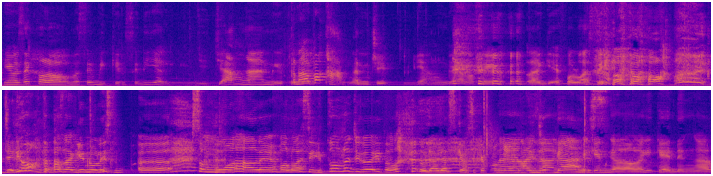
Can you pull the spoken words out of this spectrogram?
Ya maksudnya kalau maksudnya bikin sedih ya jangan gitu. kenapa kangen Ci? Ya enggak, maksudnya lagi evaluasi. jadi waktu pas lagi nulis eh, semua hal yang evaluasi itu lu juga itu. Udah ada skip skip oke Nah, lanjut guys. bikin galau lagi kayak denger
